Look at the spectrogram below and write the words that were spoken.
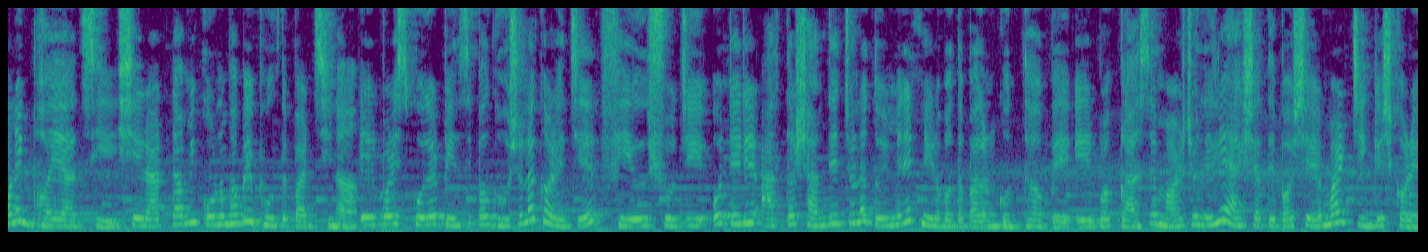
অনেক ভয়ে আছি। সেই রাতটা আমি কোনোভাবেই ভুলতে পারছি না। এরপর স্কুলের প্রিন্সিপাল ঘোষণা করে যে, ফিল, সুজি ও টেডির আত্মার শান্তির জন্য দুই মিনিট নীরবতা পালন করতে হবে। এরপর ক্লাসে মার্চ ও লিলি একসাথে বসে মার্চ জিজ্ঞেস করে,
